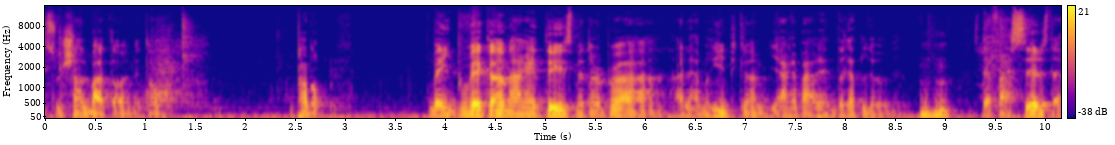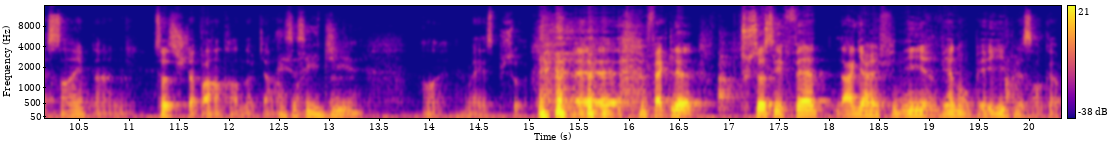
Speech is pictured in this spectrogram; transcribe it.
sur le champ de bataille, mettons, pardon, ben, ils pouvaient comme arrêter, se mettre un peu à, à l'abri, puis comme, ils la réparaient drette là. Mhm. C'était facile, c'était simple. t'en- Ça, si je te parle en 39-40. Hey, ça, c'est G, hein? Ouais, mais c'est plus ça. Euh, fait que là, tout ça c'est fait, la guerre est finie, ils reviennent au pays, puis là, ils sont comme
